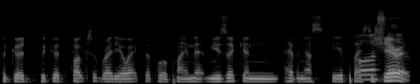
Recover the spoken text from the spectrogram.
the good the good folks at Radioactive who are playing that music and having us be a place to share it.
